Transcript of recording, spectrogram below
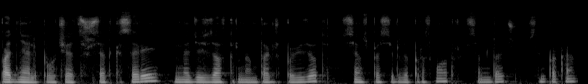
Подняли, получается, 60 косарей. Надеюсь, завтра нам также повезет. Всем спасибо за просмотр. Всем удачи. Всем пока.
